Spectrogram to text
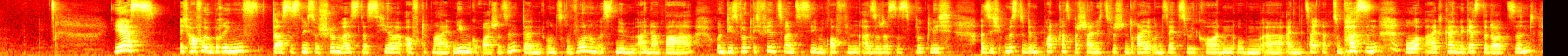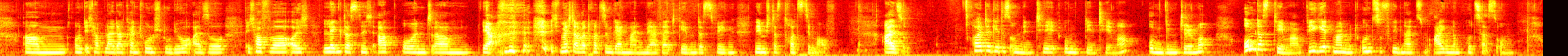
Yes! Ich hoffe übrigens, dass es nicht so schlimm ist, dass hier oft mal Nebengeräusche sind, denn unsere Wohnung ist neben einer Bar und die ist wirklich 24-7 offen. Also das ist wirklich, also ich müsste den Podcast wahrscheinlich zwischen drei und sechs recorden, um äh, eine Zeit abzupassen, wo halt keine Gäste dort sind. Ähm, und ich habe leider kein Tonstudio. Also ich hoffe, euch lenkt das nicht ab. Und ähm, ja, ich möchte aber trotzdem gerne meinen Mehrwert geben. Deswegen nehme ich das trotzdem auf. Also, heute geht es um den, The um den Thema. Um den Thema. Um das Thema, wie geht man mit Unzufriedenheit zum eigenen Prozess um?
